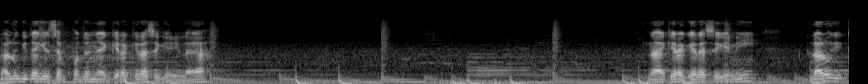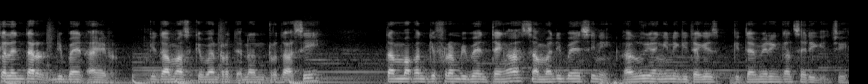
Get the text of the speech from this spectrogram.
Lalu kita geser fotonya kira-kira segini lah ya. Nah kira-kira segini lalu kalian taruh di bagian akhir kita masuk ke bagian rotate dan rotasi tambahkan keyframe di bagian tengah sama di bagian sini. Lalu yang ini kita kita miringkan sedikit cuy.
